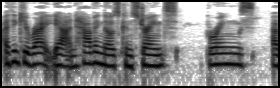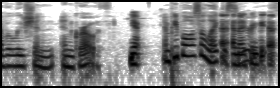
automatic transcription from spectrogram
I think you're right. Yeah. And having those constraints brings evolution and growth. Yep. And people also like the and series. I think,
